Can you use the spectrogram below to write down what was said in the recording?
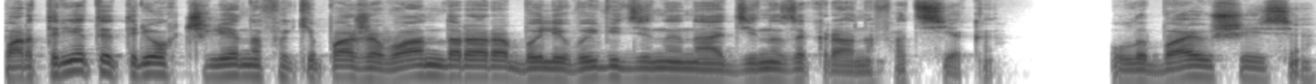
Портреты трех членов экипажа Вандерера были выведены на один из экранов отсека. Улыбающиеся,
